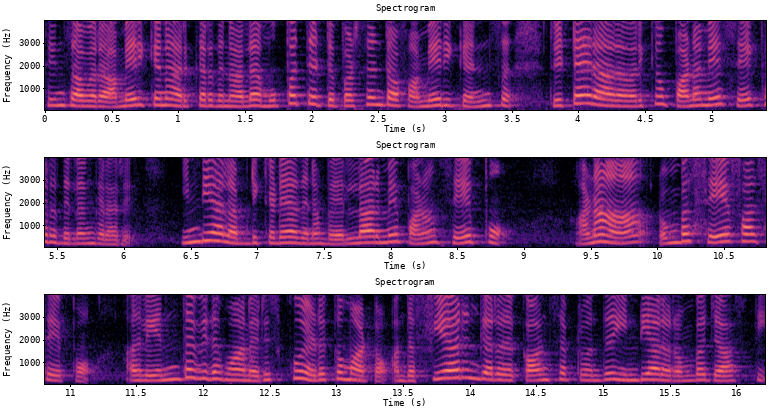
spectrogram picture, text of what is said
சின்ஸ் அவர் அமெரிக்கனாக இருக்கிறதுனால முப்பத்தெட்டு பர்சன்ட் ஆஃப் அமெரிக்கன்ஸ் ரிட்டையர் ஆகிற வரைக்கும் பணமே சேர்க்கறது இல்லைங்கிறாரு இந்தியாவில் அப்படி கிடையாது. நம்ம எல்லாருமே பணம் சேர்ப்போம். ஆனால் ரொம்ப சேஃபாக சேர்ப்போம். அதில் எந்த விதமான ரிஸ்க்கும் எடுக்க மாட்டோம். அந்த ஃபியருங்கிற கான்செப்ட் வந்து இந்தியாவில் ரொம்ப ஜாஸ்தி.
